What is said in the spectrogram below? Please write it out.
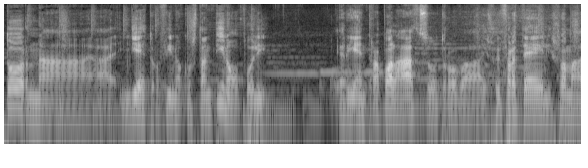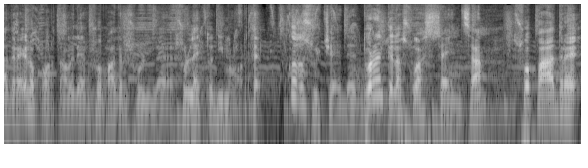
torna indietro fino a Costantinopoli rientra a palazzo, trova i suoi fratelli, sua madre e lo portano a vedere suo padre sul, sul letto di morte. Cosa succede? Durante la sua assenza, suo padre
